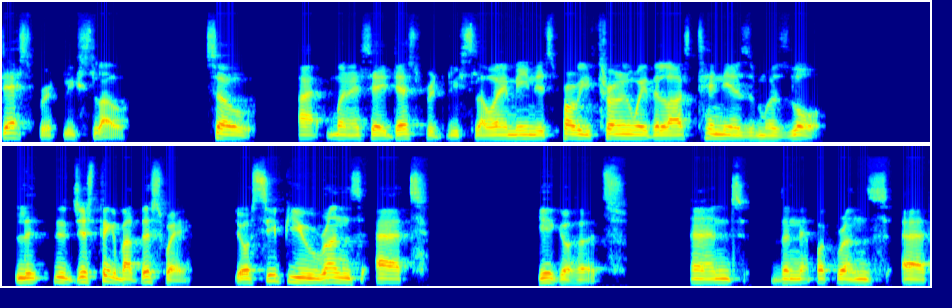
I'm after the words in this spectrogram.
desperately slow. So I, when I say desperately slow, I mean it's probably thrown away the last 10 years of Moore's Law. Just think about this way. Your CPU runs at gigahertz and the network runs at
